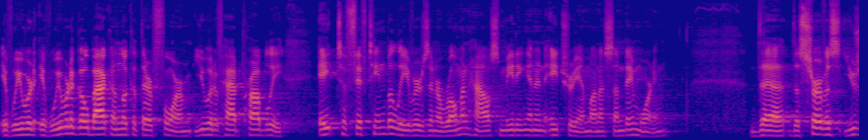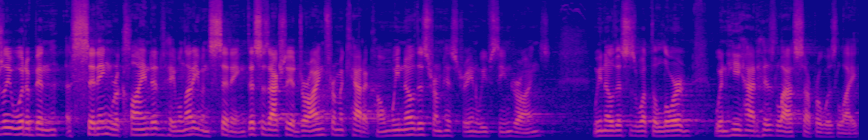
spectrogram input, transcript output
if we, were, if we were to go back and look at their form, you would have had probably 8 to 15 believers in a Roman house meeting in an atrium on a Sunday morning. The, the service usually would have been sitting, reclined. Hey, well, not even sitting. This is actually a drawing from a catacomb. We know this from history, and we've seen drawings. We know this is what the Lord, when he had his Last Supper, was like.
